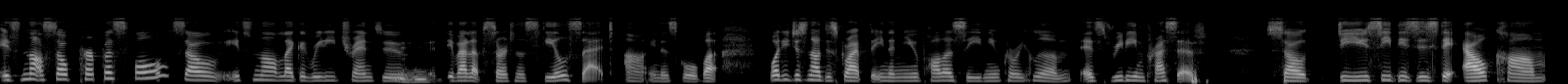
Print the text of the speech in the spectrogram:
it's not so purposeful. So it's not like a really trend to Mhm. develop certain skill set uh, in the school. But what you just now described in the new policy, new curriculum, is really impressive. So, do you see this is the outcome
